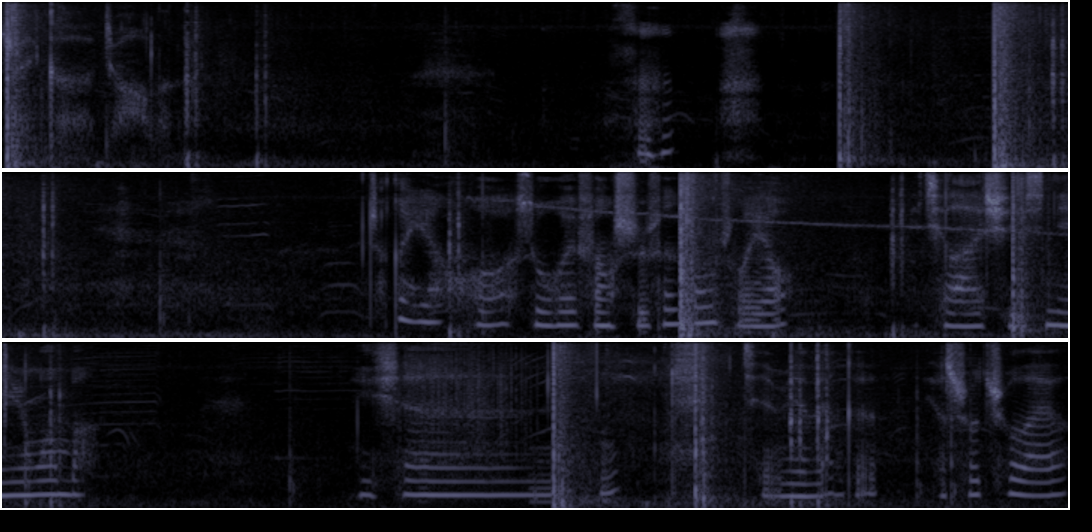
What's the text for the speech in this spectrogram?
这一刻就好了。哼哼。这个烟火似乎会放十分钟左右，起来许新年愿望吧。你先，前面两个要说出来了。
